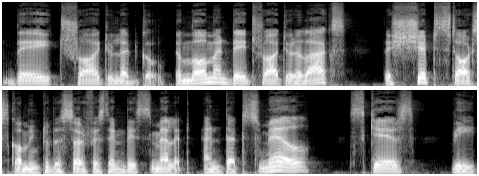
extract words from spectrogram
they try to let go, the moment they try to relax, the shit starts coming to the surface and they smell it. And that smell scares the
